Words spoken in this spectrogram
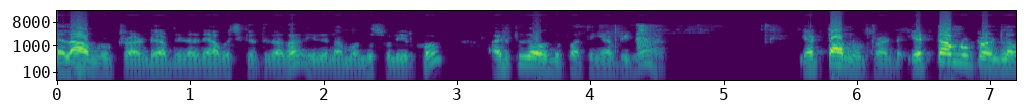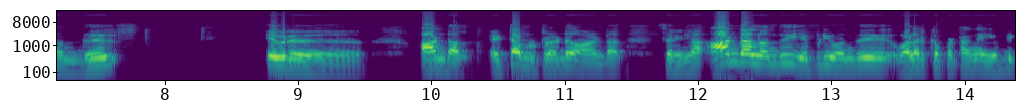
ஏழாம் நூற்றாண்டு அப்படின்றத ஞாபகத்துக்காக தான் இது நம்ம வந்து சொல்லியிருக்கோம். அடுத்ததா வந்து பார்த்தீங்க அப்படின்னா எட்டாம் நூற்றாண்டு. எட்டாம் நூற்றாண்டுல வந்து இவரு ஆண்டாள். எட்டாம் நூற்றாண்டு ஆண்டாள். சரிங்களா? ஆண்டாள் வந்து எப்படி வந்து வளர்க்கப்பட்டாங்க? எப்படி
